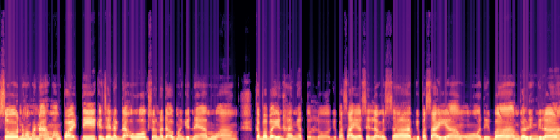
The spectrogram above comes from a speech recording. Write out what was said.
So nahuman na ang ang party kinsay nagdaog, so nadaog man gyud na amo ang kababainhan nga tulo, gipasayaw sila usab, gipasayaw, oo, di ba? Ang galing nila.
